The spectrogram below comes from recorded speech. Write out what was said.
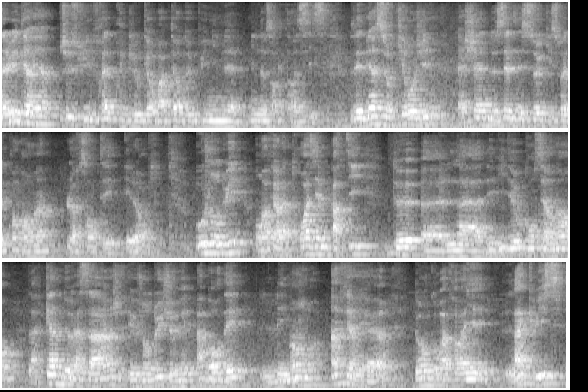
Salut les terriens, je suis Fred Priclou, chiropracteur depuis 1986. Vous êtes bien sur Chirogine, la chaîne de celles et ceux qui souhaitent prendre en main leur santé et leur vie. Aujourd'hui, on va faire la troisième partie de, euh, des vidéos concernant la canne de massage et aujourd'hui je vais aborder les membres inférieurs. Donc on va travailler la cuisse,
